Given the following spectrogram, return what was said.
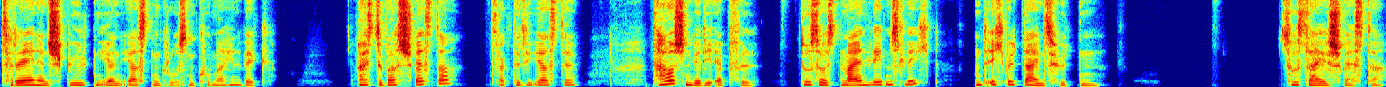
Tränen spülten ihren ersten großen Kummer hinweg. Weißt du was, Schwester? sagte die erste. Tauschen wir die Äpfel. Du sollst mein Lebenslicht und ich will deins hüten. So sei, Schwester.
